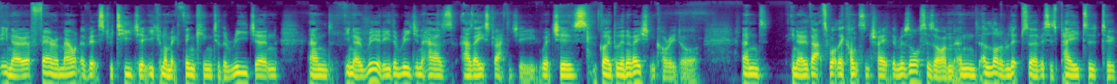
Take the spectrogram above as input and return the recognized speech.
you know a fair amount of its strategic economic thinking to the region, and you know, really, the region has has a strategy which is global innovation corridor, and you know that's what they concentrate the resources on, and a lot of lip service is paid to to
